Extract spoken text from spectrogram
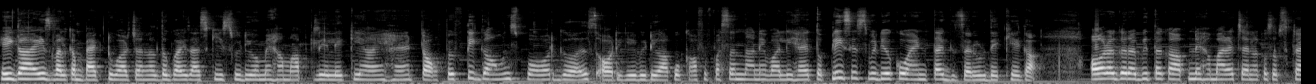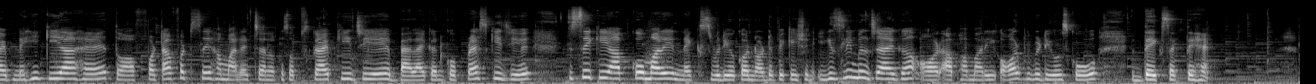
Hey guys welcome back to our channel तो guys आज की इस वीडियो में हम आपके लिए लेके आए हैं टॉप 50 गाउन्स फॉर गर्ल्स और ये वीडियो आपको काफ़ी पसंद आने वाली है तो प्लीज़ इस वीडियो को एंड तक ज़रूर देखिएगा। और अगर अभी तक आपने हमारे चैनल को सब्सक्राइब नहीं किया है तो आप फटाफट से हमारे चैनल को सब्सक्राइब कीजिए बेल आइकन को प्रेस कीजिए, जिससे कि आपको हमारे नेक्स्ट वीडियो का नोटिफिकेशन ईजिली मिल जाएगा और आप हमारी और भी वीडियोज़ को देख सकते हैं।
